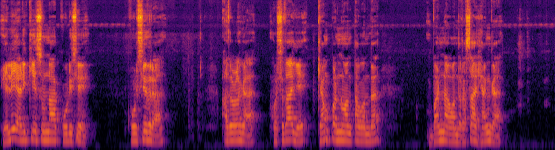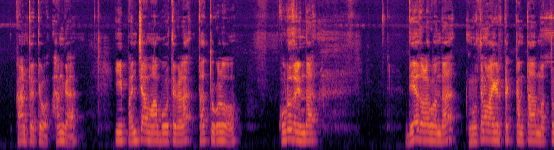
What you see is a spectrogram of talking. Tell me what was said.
ಎಲೆ ಅಡಿಕೆ ಸುಣ್ಣ ಕೂಡಿಸಿ ಕೂಡಿಸಿದ್ರೆ ಅದರೊಳಗೆ ಹೊಸದಾಗಿ ಕೆಂಪು ಅನ್ನುವಂಥ ಒಂದು ಬಣ್ಣ, ಒಂದು ರಸ ಹೆಂಗೆ ಕಾಣ್ತೈತೋ ಹಂಗೆ ಈ ಪಂಚಮಹಾಭೂತಗಳ ತತ್ವಗಳು ಕೂಡೋದ್ರಿಂದ ದೇಹದೊಳಗೆ ಒಂದು ನೂತನವಾಗಿರ್ತಕ್ಕಂಥ ಮತ್ತು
